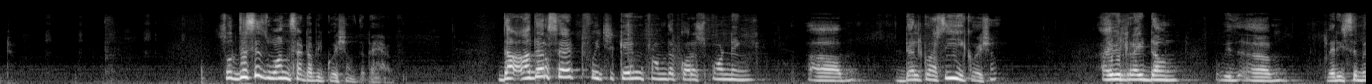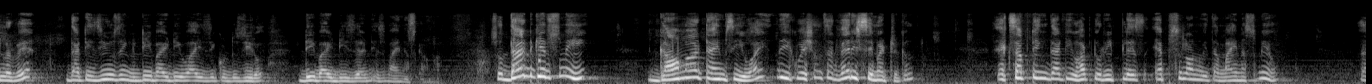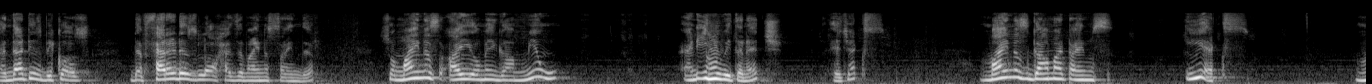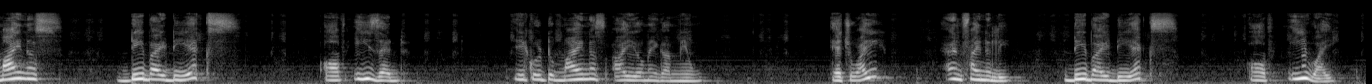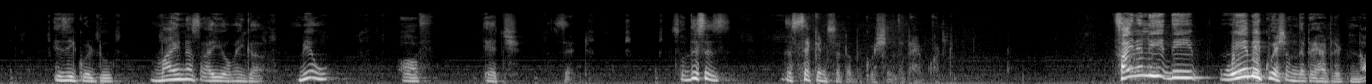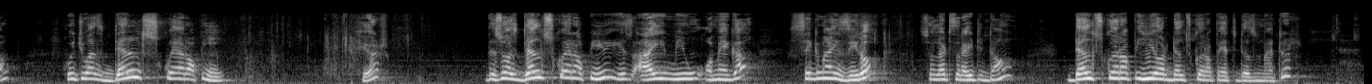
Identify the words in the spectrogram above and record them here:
So, this is one set of equations that I have. The other set which came from the corresponding uh, del cross E equation, I will write down with um, very similar way that is using d by dy is equal to 0, d by dz is minus gamma. So, that gives me gamma times E y, the equations are very symmetrical, excepting that you have to replace epsilon with a minus mu and that is because the Faraday's law has a minus sign there. So, minus i omega mu and E with an h, h x minus gamma times E x minus d by d x of E z equal to minus i omega mu h y and finally, d by d x of E y is equal to minus i omega mu of h z. So, this is the second set of equations that I have got. Finally, the wave equation that I had written down, which was del square of E here. This was del square of E is i mu omega sigma is 0. So, let us write it down del square of E or del square of H does not matter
